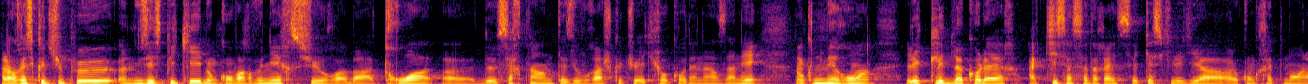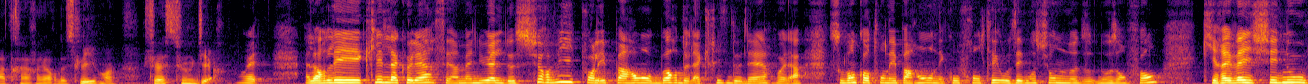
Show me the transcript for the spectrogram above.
Alors, est-ce que tu peux euh, nous expliquer, donc on va revenir sur bah, trois de certains de tes ouvrages que tu as écrits au cours des dernières années. Donc, numéro un, les clés de la colère, à qui ça s'adresse et qu'est-ce qu'il y a concrètement à l'intérieur de ce livre Je te laisse tout nous dire. Oui, alors les clés de la colère, c'est un manuel de survie pour les parents au bord de la crise de nerfs. Voilà. Souvent, quand on est parent, on est confronté aux émotions de nos, enfants qui réveillent chez nous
